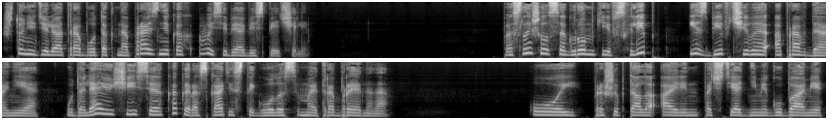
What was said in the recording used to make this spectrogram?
что неделю отработок на праздниках вы себе обеспечили. Послышался громкий всхлип и сбивчивое оправдание, удаляющееся, как и раскатистый голос мэтра Бреннана. «Ой», — прошептала Айлин почти одними губами,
